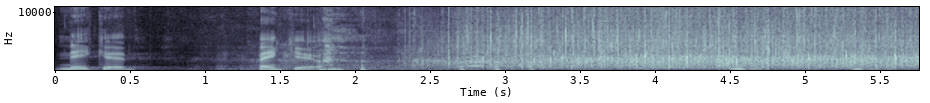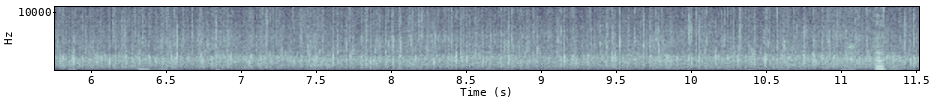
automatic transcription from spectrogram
naked. Thank you.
